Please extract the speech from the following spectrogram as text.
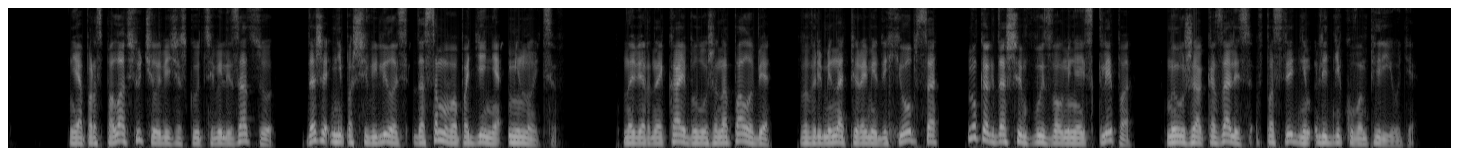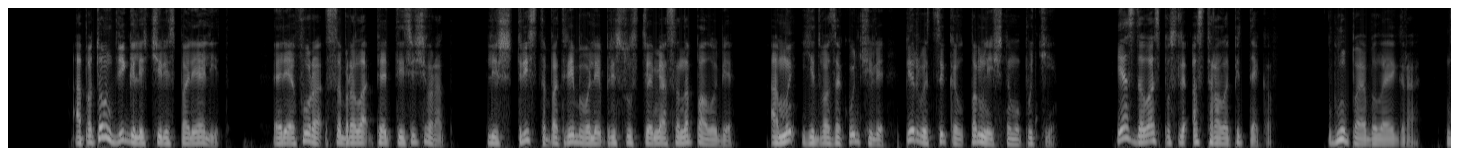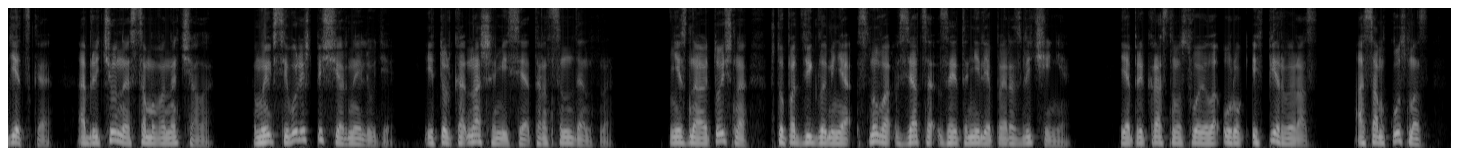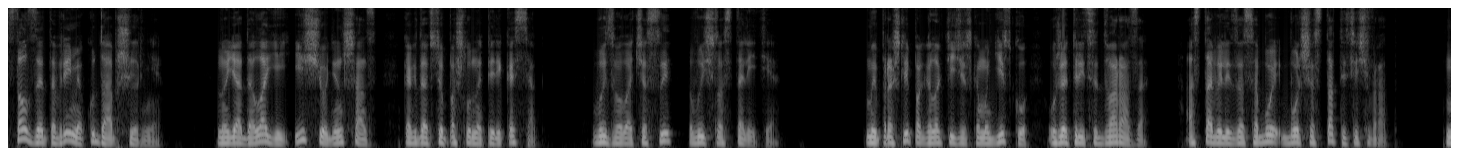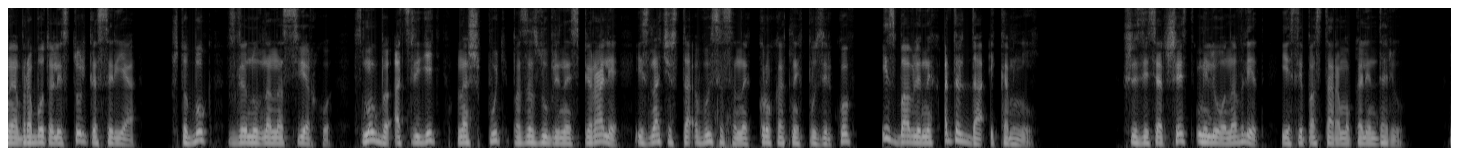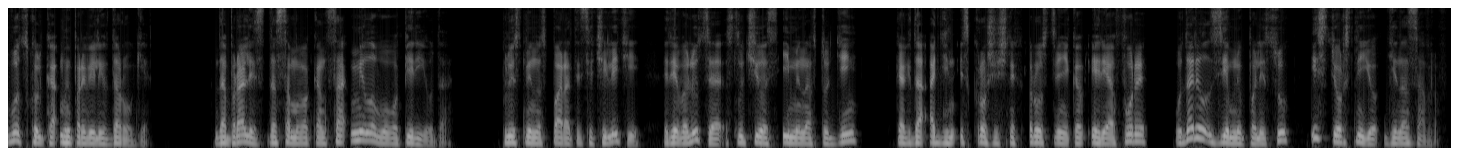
Я проспала всю человеческую цивилизацию, даже не пошевелилась до самого падения минойцев. Наверное, Кай был уже на палубе во времена пирамиды Хеопса, но когда Шимп вызвал меня из склепа, мы уже оказались в последнем ледниковом периоде. А потом двигались через палеолит. Эриафора собрала пять тысяч врат. Лишь 300 потребовали присутствия мяса на палубе, а мы едва закончили первый цикл по Млечному пути. Я сдалась после астралопитеков. Глупая была игра, детская, обреченная с самого начала. Мы всего лишь пещерные люди, и только наша миссия трансцендентна. Не знаю точно, что подвигло меня снова взяться за это нелепое развлечение. Я прекрасно усвоила урок и в первый раз, а сам космос стал за это время куда обширнее. Но я дала ей еще один шанс, когда все пошло наперекосяк вызвала часы, вышло столетие. Мы прошли по галактическому диску уже 32 раза, оставили за собой больше 100 тысяч врат. Мы обработали столько сырья, что Бог, взглянув на нас сверху, смог бы отследить наш путь по зазубренной спирали из начисто высосанных крохотных пузырьков, избавленных от льда и камней. 66 миллионов лет, если по старому календарю. Вот сколько мы провели в дороге. Добрались до самого конца мелового периода. Плюс-минус пара тысячелетий, революция случилась именно в тот день, когда один из крошечных родственников Эриафоры ударил землю по лицу и стер с нее динозавров.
